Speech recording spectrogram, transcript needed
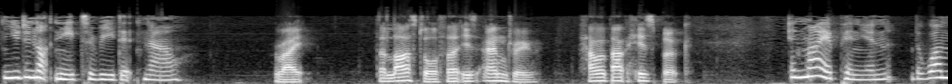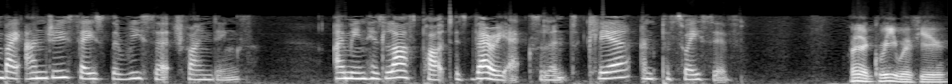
you do not need to read it now. Right. The last author is Andrew. How about his book? In my opinion, the one by Andrew says the research findings. I mean, his last part is very excellent, clear and persuasive. I agree with you.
